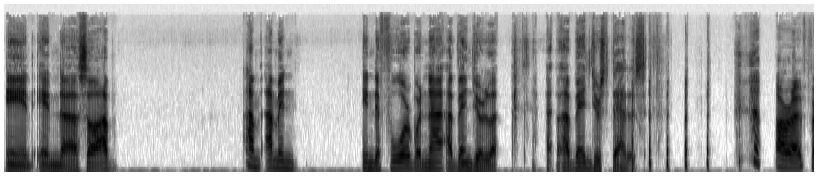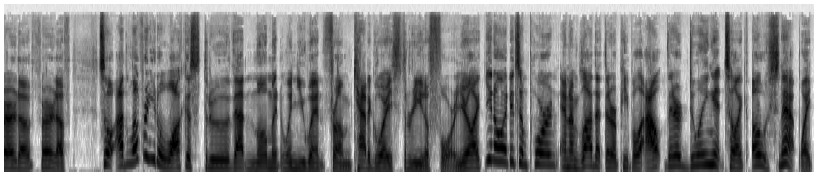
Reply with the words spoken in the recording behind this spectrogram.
and and uh, so I'm I'm I'm in in the four, but not Avenger Avenger status. All right, fair enough, fair enough. So I'd love for you to walk us through that moment when you went from category three to four. You're like, you know what, it's important, and I'm glad that there are people out there doing it to like, oh snap, like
